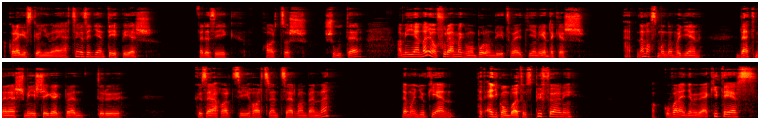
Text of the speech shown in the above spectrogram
akkor egész könnyű vele játszani. Ez egy ilyen TPS fedezék, harcos shooter, ami ilyen nagyon furán meg van bolondítva egy ilyen érdekes, hát nem azt mondom, hogy ilyen Batmanes mélységekben törő közelharci harcrendszer van benne, de mondjuk ilyen, tehát egy gombbal tudsz püfölni, akkor van egy, amivel kitérsz,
